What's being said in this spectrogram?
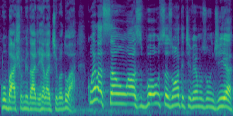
com baixa umidade relativa do ar. Com relação às bolsas, ontem tivemos um dia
